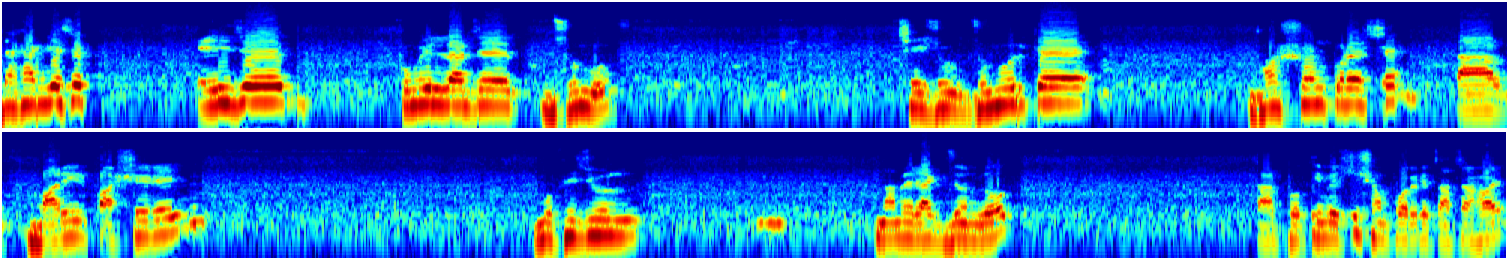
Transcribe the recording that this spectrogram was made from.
দেখা গিয়েছে এই যে কুমিল্লার যে ঝুমুর, সেই ঝুমুরকে ধর্ষণ করেছে তার বাড়ির পাশেরই মফিজুল নামের একজন লোক। তার প্রতিবেশী সম্পর্কে চাচা হয়।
